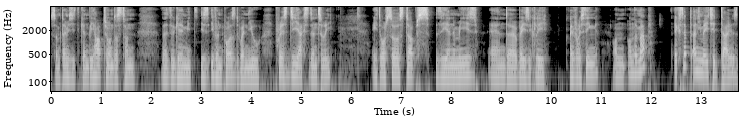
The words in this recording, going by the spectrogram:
sometimes it can be hard to understand that the game is even paused when you press D accidentally. It also stops the enemies and uh, basically everything on, on the map, except animated tiles,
